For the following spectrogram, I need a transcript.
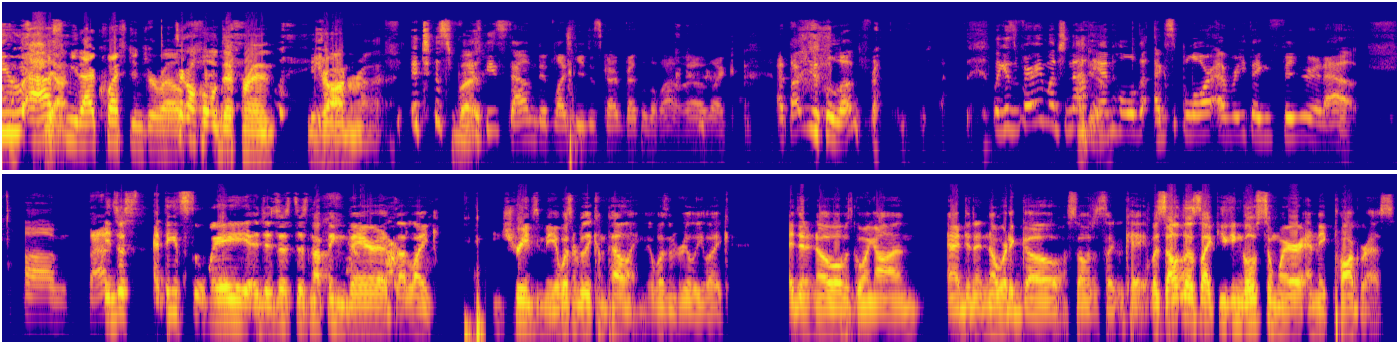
you ask Yeah. me that question, Jarrell? It's like a whole different genre. It just But- really sounded like you described Breath of the Wild. I was like, I thought you loved Breath of the Wild. Like it's very much not handhold, explore everything, figure it out. Um, that's It just, I think it's the way. It just, there's nothing there that like intrigues me. It wasn't really compelling. It wasn't really like I didn't know what was going on and I didn't know where to go. So I was just like, okay. But Zelda's like you can go somewhere and make progress.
